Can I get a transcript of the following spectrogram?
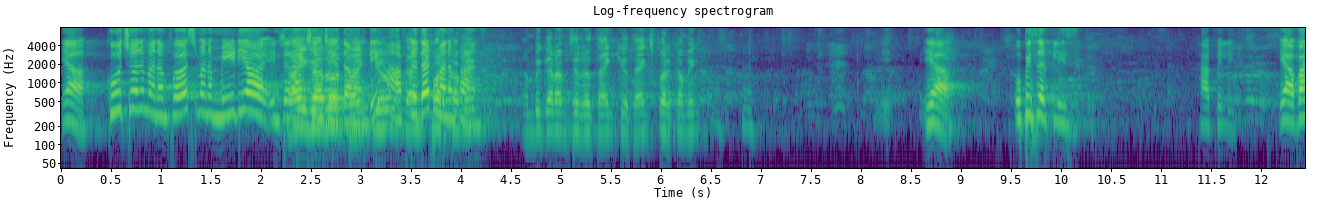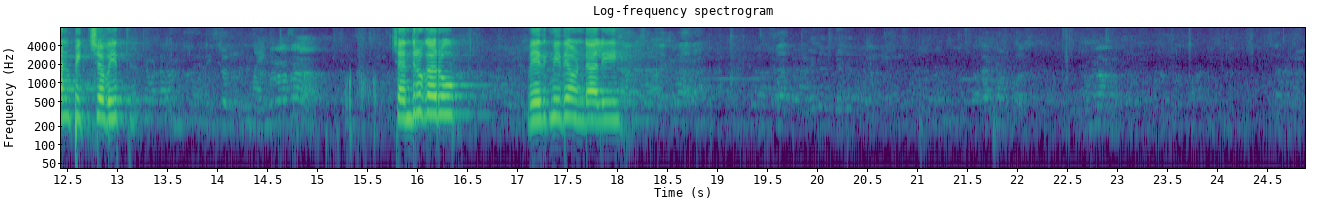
yeah కూర్చొని మనం first మనం media interaction చేద్దామండి. After that మన fans Ambikaram sir thank you thanks for coming yeah ఉపి sir please happily yeah one picture with Chandru garu వేదిక మీదే ఉండాలి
